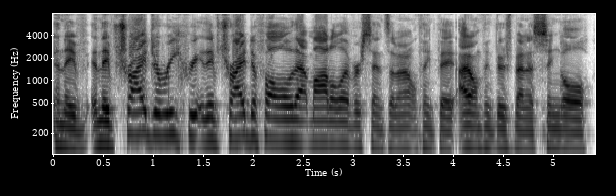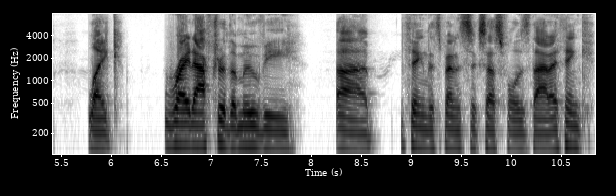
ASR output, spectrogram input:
and they've and they've tried to recreate they've tried to follow that model ever since and i don't think they i don't think there's been a single like right after the movie uh thing that's been as successful as that i think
